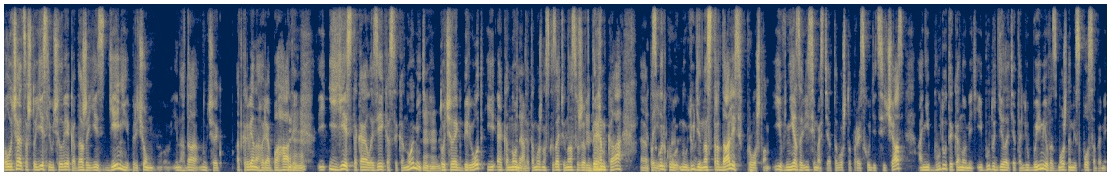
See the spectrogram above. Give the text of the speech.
Получается, что если у человека даже есть деньги, причем иногда ну, человек откровенно говоря, богатый, uh-huh. и, и есть такая лазейка сэкономить, uh-huh. то человек берет и экономит. Да. Это можно сказать у нас уже uh-huh. в ДНК, э, Это поскольку ну, люди настрадались в прошлом, и вне зависимости от того, что происходит сейчас, они будут экономить и будут делать это любыми возможными способами.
